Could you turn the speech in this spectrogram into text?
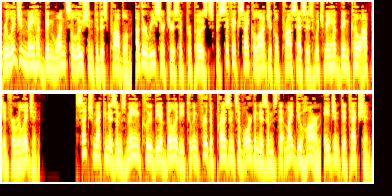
Religion may have been one solution to this problem. Other researchers have proposed specific psychological processes which may have been co opted for religion. Such mechanisms may include the ability to infer the presence of organisms that might do harm agent detection,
